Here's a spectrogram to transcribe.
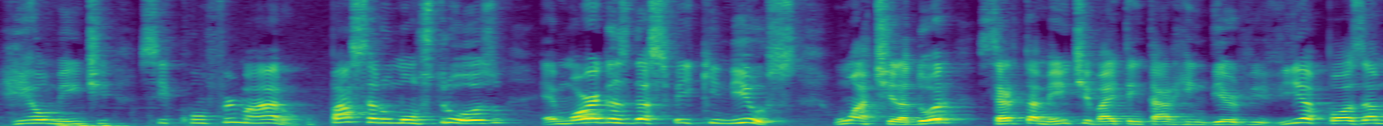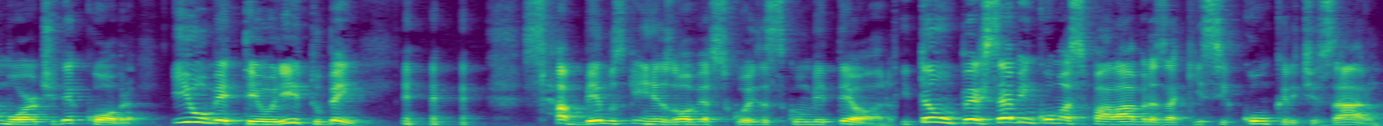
realmente se confirmaram. O pássaro monstruoso é Morgans das fake news. Um atirador certamente vai tentar render Vivi após a morte de Cobra. E o meteorito, bem... Sabemos quem resolve as coisas com meteoro. Então percebem como as palavras aqui se concretizaram?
